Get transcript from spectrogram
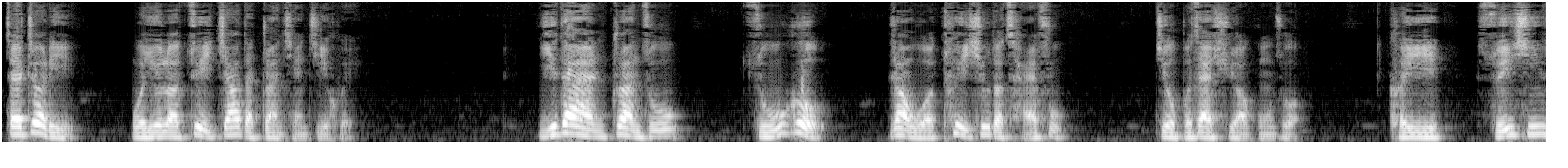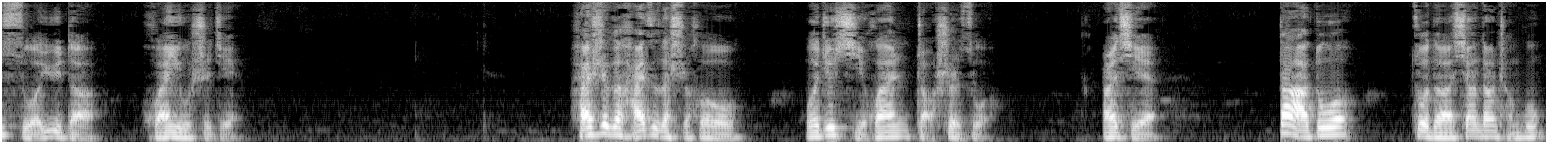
在这里我有了最佳的赚钱机会。一旦赚足足够让我退休的财富，就不再需要工作，可以随心所欲的。环游世界。还是个孩子的时候，我就喜欢找事做，而且大多做得相当成功。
